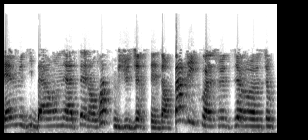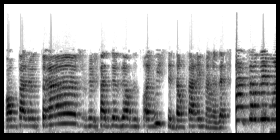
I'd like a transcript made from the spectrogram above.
Et elle me dit, bah, on est à tel endroit. Mais je veux dire, c'est dans Paris, quoi. Je veux dire, euh, je prends pas le train, je fais pas deux heures de train. Oui, c'est dans Paris, mademoiselle. Attendez-moi,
